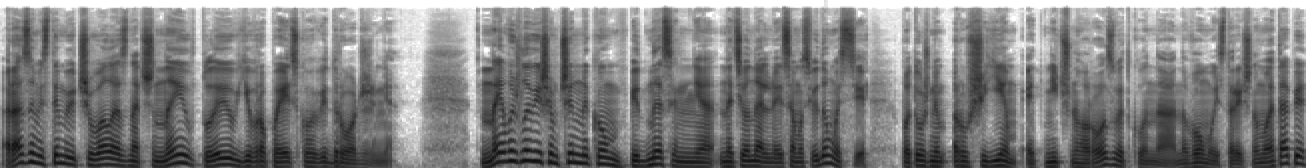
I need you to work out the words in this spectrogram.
разом із тим відчувала значний вплив європейського відродження. Найважливішим чинником піднесення національної самосвідомості, потужним рушієм етнічного розвитку на новому історичному етапі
